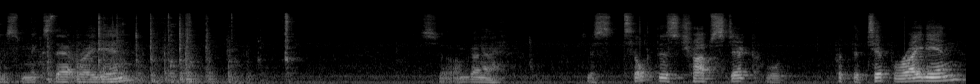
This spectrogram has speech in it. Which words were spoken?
Just mix that right in. So I'm gonna just tilt this chopstick. We'll put the tip right in.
